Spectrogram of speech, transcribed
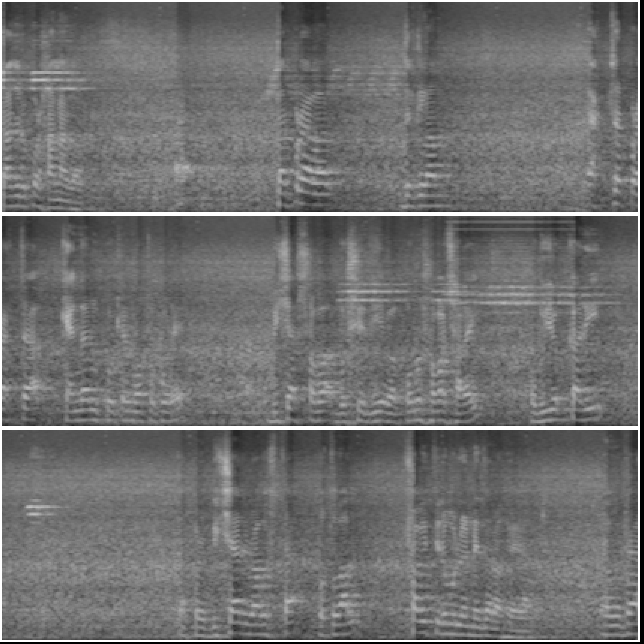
তাদের উপর হানা দাও। তারপরে আবার দেখলাম, একটার পর একটা ক্যাঙ্গারু কোর্টের মতো করে বিচার সভা বসিয়ে দিয়ে বা কোনো সভা ছাড়াই অভিযোগকারী তারপরে বিচার ব্যবস্থা, কোতোয়াল, সবই তৃণমূলের নেতারা হয়ে গেল। এবং এটা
